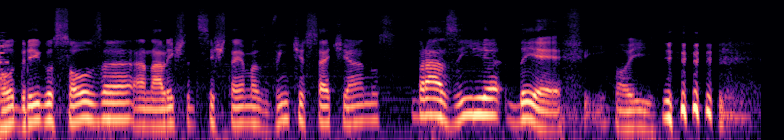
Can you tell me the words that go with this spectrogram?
Rodrigo Souza, analista de sistemas, 27 anos, Brasília DF. Aí.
